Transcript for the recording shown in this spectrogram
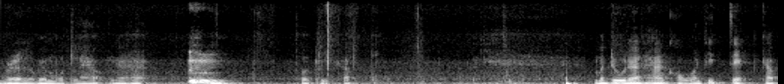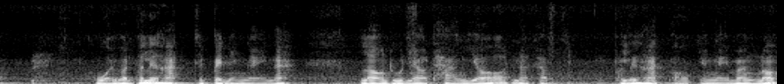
เบลอไปหมดแล้วนะฮะโทษทีครับ มาดูแนวทางของวันที่ 7 ครับ หวยวันพฤหัสจะเป็นยังไงนะ ลองดูแนวทางย้อนนะครับพฤหัสออกยังไงมั่งเนาะ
